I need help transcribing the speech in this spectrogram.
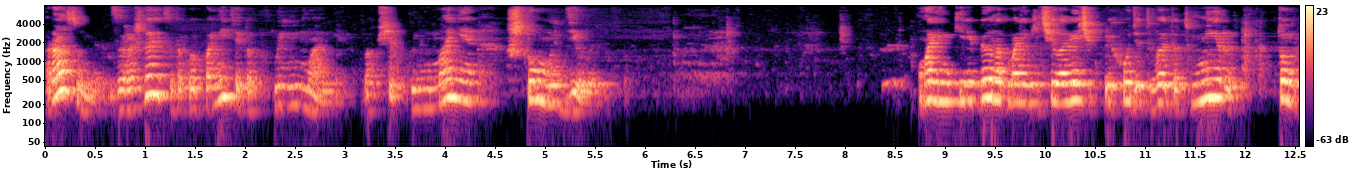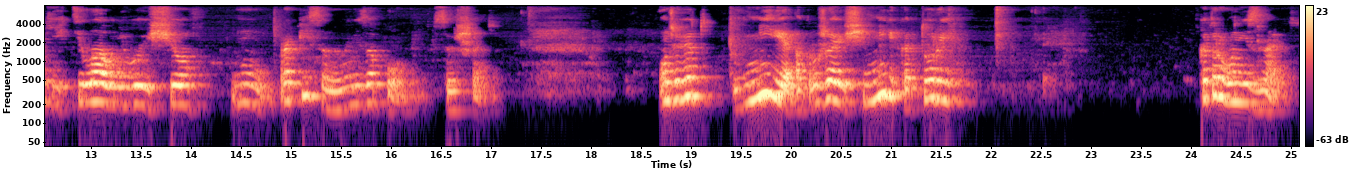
разуме зарождается такое понятие, как понимание, вообще понимание, что мы делаем. Маленький ребенок, маленький человечек приходит в этот мир, тонкие тела у него еще ну, прописаны, но не заполнены совершенно. Он живет в мире, окружающем мире, который которого он не знает.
